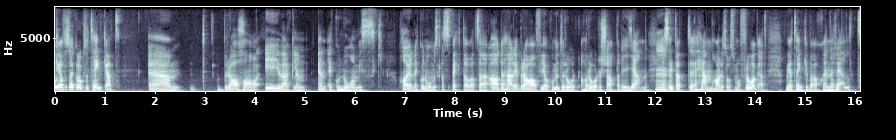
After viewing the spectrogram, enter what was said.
och jag försöker också tänka att ehm, bra ha är ju verkligen en ekonomisk har en ekonomisk aspekt av att så här, ah, det här är bra för jag kommer inte råd, ha råd att köpa det igen. Jag säger inte att eh, hen har det så som har frågat, men jag tänker bara generellt.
